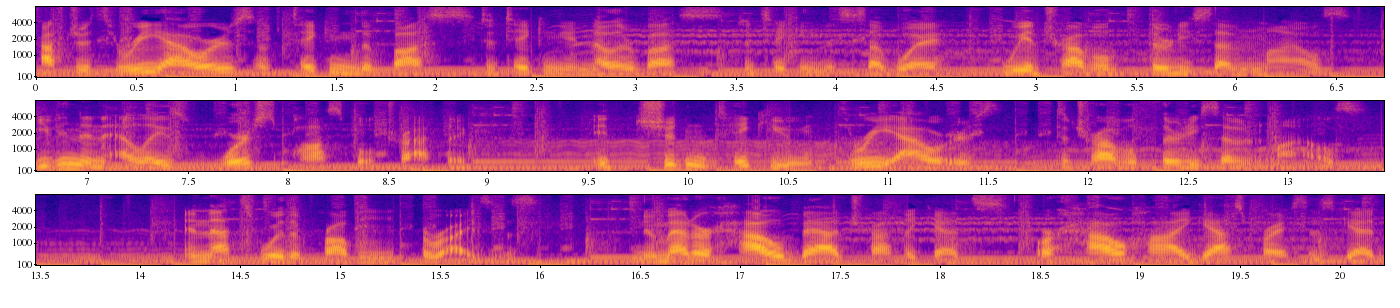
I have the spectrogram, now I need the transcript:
After three hours of taking the bus, to taking another bus, to taking the subway, we had traveled 37 miles. Even in LA's worst possible traffic, it shouldn't take you three hours to travel 37 miles. And that's where the problem arises. No matter how bad traffic gets or how high gas prices get,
